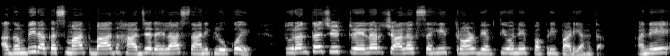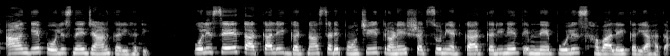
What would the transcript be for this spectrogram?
આ ગંભીર અકસ્માત બાદ હાજર રહેલા સ્થાનિક લોકોએ તુરંત જ ટ્રેલર ચાલક સહિત ત્રણ વ્યક્તિઓને પકડી પાડ્યા હતા અને આ અંગે પોલીસને જાણ કરી હતી. પોલીસે તાત્કાલિક ઘટના સ્થળે પહોંચી ત્રણેય શખ્સોની અટકાયત કરીને તેમને પોલીસ હવાલે કર્યા હતા.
